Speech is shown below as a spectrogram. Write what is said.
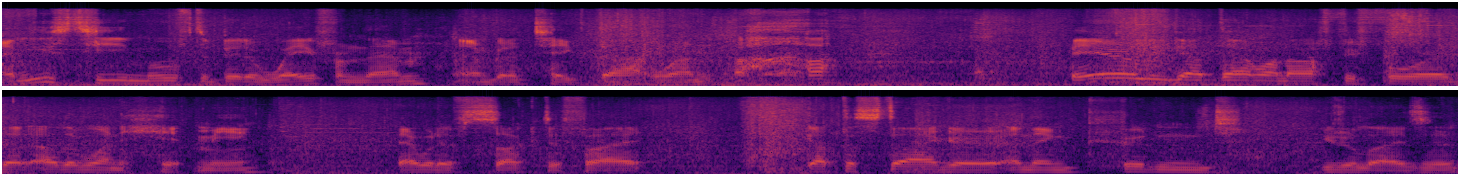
At least he moved a bit away from them. I'm gonna take that one. Barely got that one off before that other one hit me. That would have sucked if I got the stagger and then couldn't utilize it.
